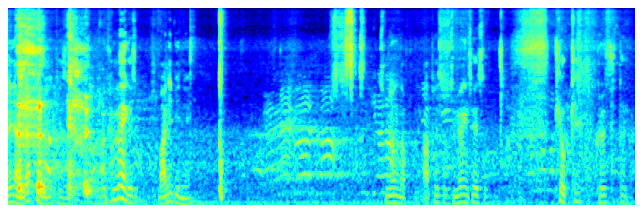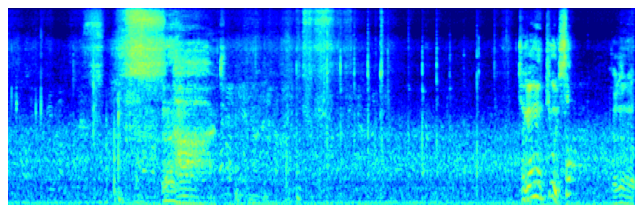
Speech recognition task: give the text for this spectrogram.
왜냐 안 잡히네 계속 한 명이 계속 많이 비네 두명 앞에서 두 명이 서서 오케이 오케이 그럴 수 있다 이거 아 자경이 형 끼고 있어? 자경이가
